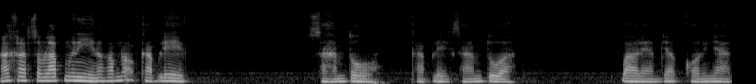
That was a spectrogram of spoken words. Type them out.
อะครับสำหรับมือนี้นะครับเนาะกับเลขสามตัวครับเลขสามตัวบ่าวแหลมจะขออนุญาต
